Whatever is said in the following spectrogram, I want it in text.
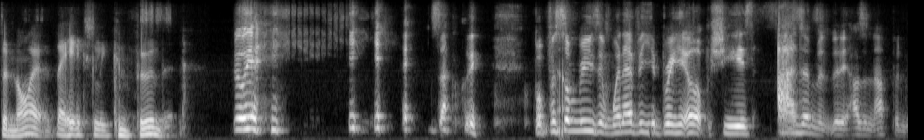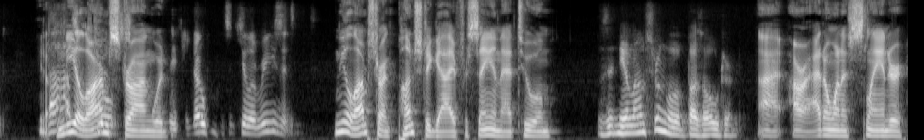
deny it, they actually confirmed it. Oh yeah, yeah exactly. But for some reason, whenever you bring it up, she is adamant that it hasn't happened. You know, Neil Armstrong would For no particular reason. Neil Armstrong punched a guy for saying that to him. Was it Neil Armstrong or Buzz Aldrin? I all right, I don't want to slander.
